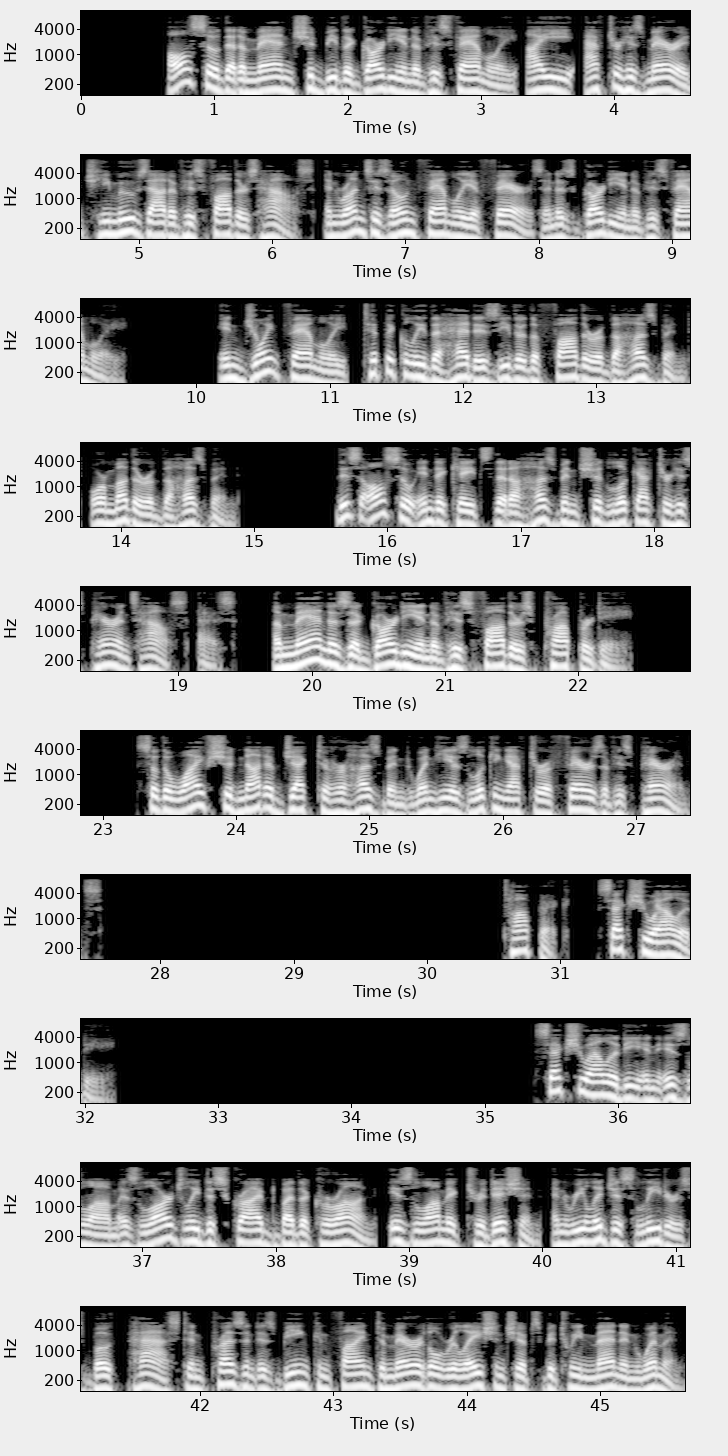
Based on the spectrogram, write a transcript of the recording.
Also that a man should be the guardian of his family, i.e., after his marriage he moves out of his father's house, and runs his own family affairs and is guardian of his family. In joint family, typically the head is either the father of the husband, or mother of the husband. This also indicates that a husband should look after his parents' house, as, "...a man is a guardian of his father's property." So the wife should not object to her husband when he is looking after affairs of his parents. Sexuality Sexuality in Islam is largely described by the Quran, Islamic tradition, and religious leaders both past and present as being confined to marital relationships between men and women.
